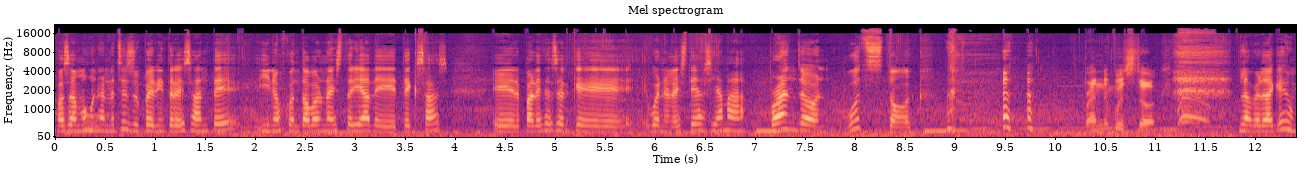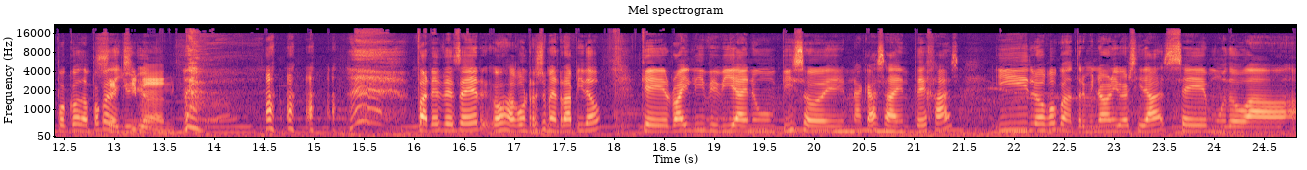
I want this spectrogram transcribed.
Pasamos una noche súper interesante y nos contaban una historia de Texas. Eh, parece ser que, bueno, la historia se llama Brandon Woodstock. Brandon Woodstock, La verdad que es un poco, da un poco de yuyu. Parece ser, os hago un resumen rápido, que Riley vivía en un piso en una casa en Texas y luego cuando terminó la universidad se mudó a,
